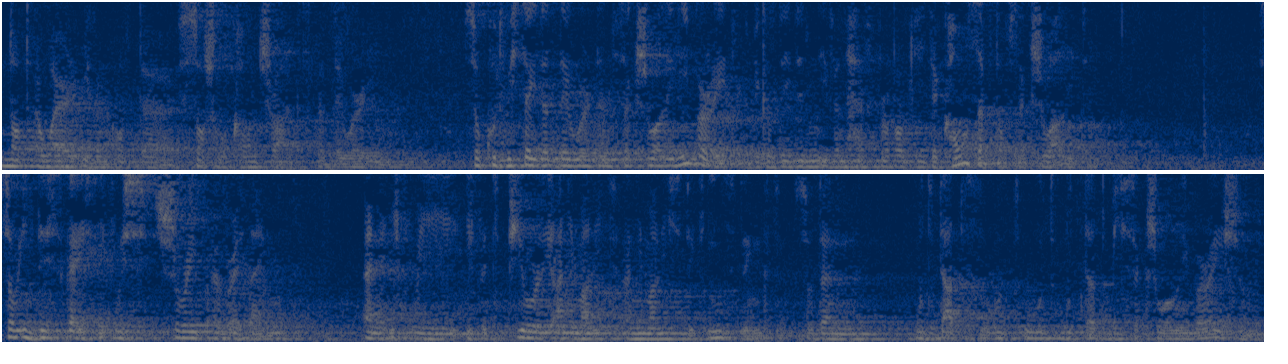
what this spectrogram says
not aware even of the social contracts that they were in. So could we say that they were then sexually liberated because they didn't even have probably the concept of sexuality? So in this case, if we strip everything, and if we, if it's purely animalit, animalistic instinct, so then would that would, would, would that be sexual liberation?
